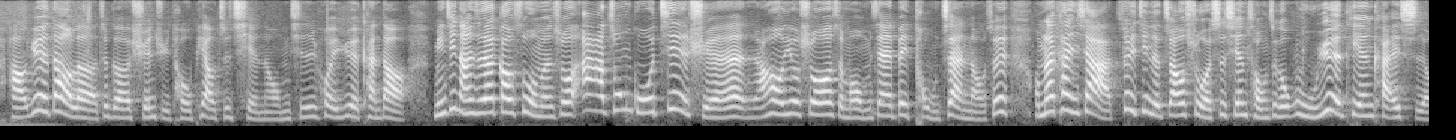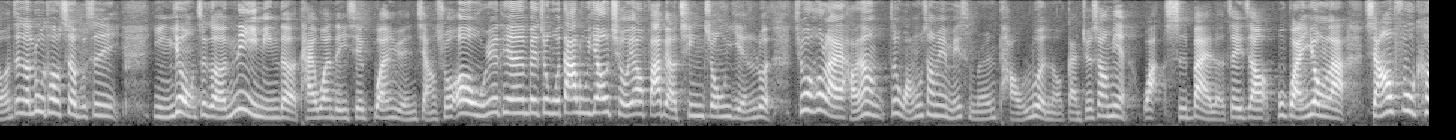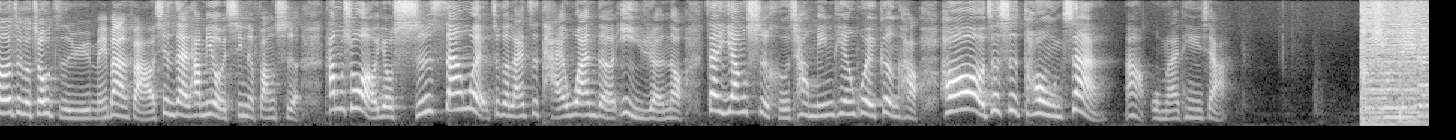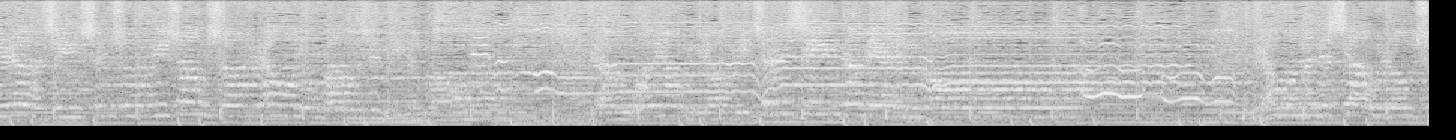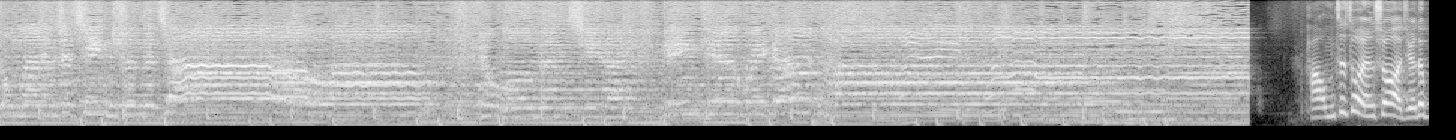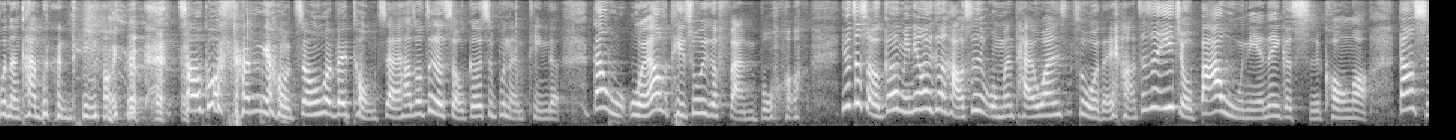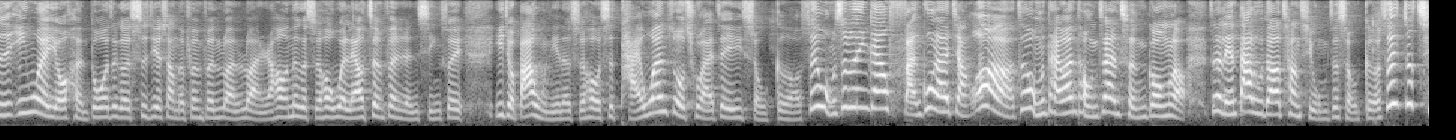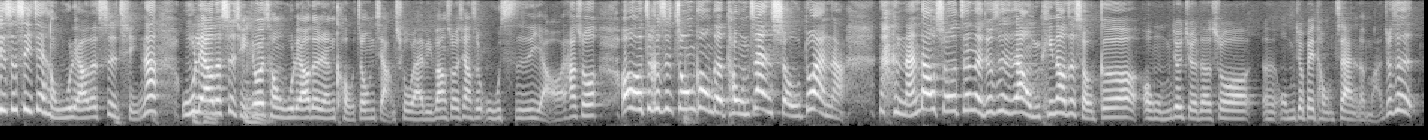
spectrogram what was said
好，越到了这个选举投票之前呢，我们其实会越看到民进党一直在告诉我们说啊，中国借选，然后又说什么我们现在被统战哦。所以我们来看一下最近的招数是先从这个五月天开始哦。这个路透社不是引用这个匿名的台湾的一些官员讲说，哦，五月天被中国大陆要求要发表亲中言论，结果后来好像这网络上面没什么人讨论哦，感觉上面哇失败了，这一招不管用啦。想要复刻这个周子瑜没办法。好现在他们又有新的方式他们说哦有十三位这个来自台湾的艺人哦在央视合唱明天会更好。哦这是统战。啊我们来听一下。出你的热情伸出一双手让我拥抱着你。好，我们制作人说绝对不能看、不能听哦，因为超过三秒钟会被统战。他说这个首歌是不能听的，但我我要提出一个反驳，因为这首歌《明天会更好》是我们台湾做的呀，这是一九八五年那个时空哦。当时因为有很多这个世界上的纷纷乱乱，然后那个时候为了要振奋人心，所以一九八五年的时候是台湾做出来这一首歌，所以我们是不是应该要反过来讲？哇，这我们台湾统战成功了，这连大陆都要唱起我们这首歌，所以这其实是一件很无聊的事情。那无聊的事情就会从无聊的人口中讲出来，比方说像是吴思瑶，他说：“哦，这个是中共的统战手段呐。”那难道说真的就是让我们听到这首歌，哦，我们就觉得说，嗯，我们就被统战了嘛？就是。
